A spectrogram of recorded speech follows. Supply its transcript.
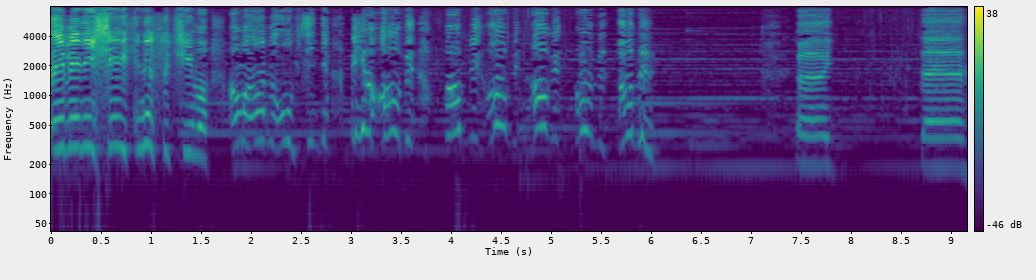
Ebenin şeysine sıçayım o. Ama abi obsidyen... Ya abi, abi, abi, abi, abi, abi. Ee, de,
